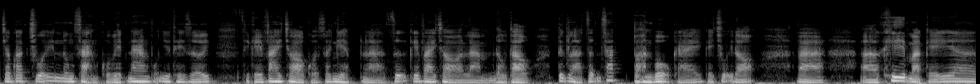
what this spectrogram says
trong các chuỗi nông sản của Việt Nam cũng như thế giới thì cái vai trò của doanh nghiệp là giữ cái vai trò làm đầu tàu tức là dẫn dắt toàn bộ cái cái chuỗi đó và à, khi mà cái à,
